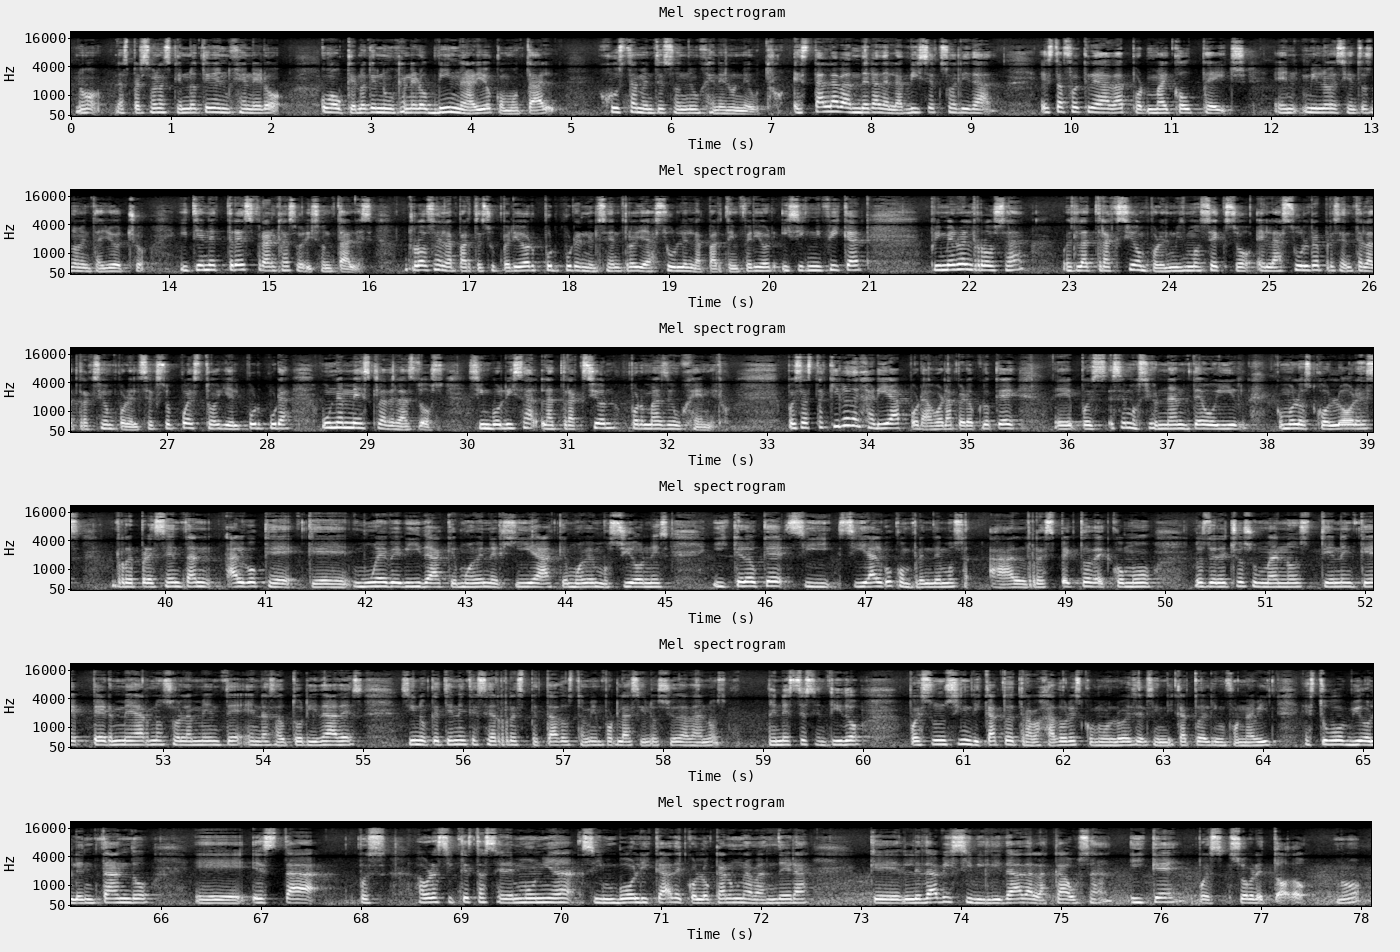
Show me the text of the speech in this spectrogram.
¿no? Las personas que no tienen género o que no tienen un género binario como tal, justamente son de un género neutro. Está la bandera de la bisexualidad. Esta fue creada por Michael Page en 1998 y tiene tres franjas horizontales, rosa en la parte superior, púrpura en el centro y azul en la parte inferior y significan primero el rosa pues la atracción por el mismo sexo, el azul representa la atracción por el sexo opuesto y el púrpura una mezcla de las dos, simboliza la atracción por más de un género. Pues hasta aquí lo dejaría por ahora, pero creo que eh, pues es emocionante oír cómo los colores representan algo que, que mueve vida, que mueve energía, que mueve emociones y creo que si, si algo comprendemos al respecto de cómo los derechos humanos tienen que permear no solamente en las autoridades, sino que tienen que ser respetados también por las y los ciudadanos. En este sentido, pues un sindicato de trabajadores como lo es el sindicato del Infonavit estuvo violentando eh, esta, pues ahora sí que esta ceremonia simbólica de colocar una bandera que le da visibilidad a la causa y que, pues, sobre todo, ¿no?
